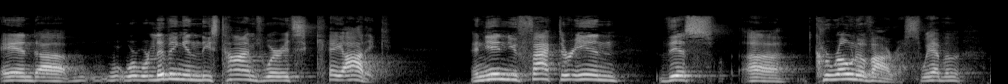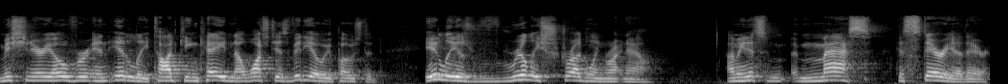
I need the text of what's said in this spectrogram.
And uh, we're living in these times where it's chaotic. And then you factor in this uh, coronavirus. We have a missionary over in Italy, Todd Kincaid, and I watched his video he posted. Italy is really struggling right now. I mean, it's mass hysteria there.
